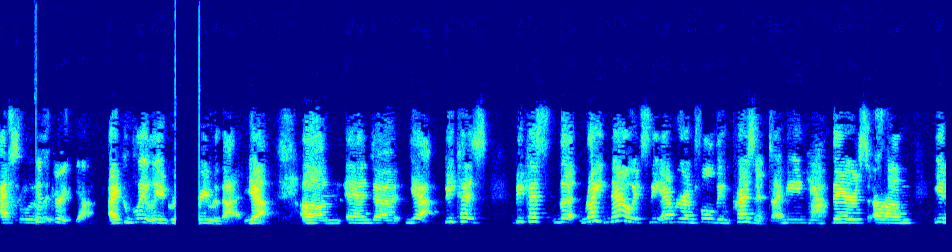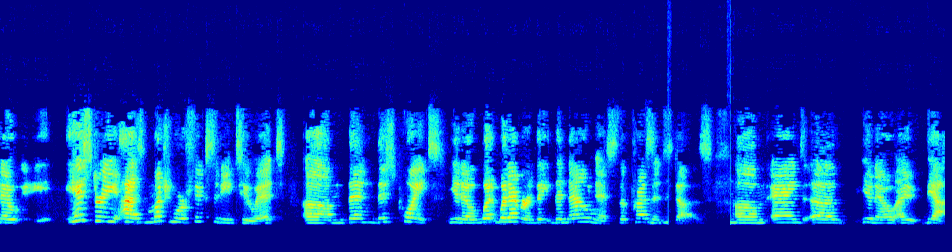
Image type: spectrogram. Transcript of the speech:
absolutely. History, yeah. I completely agree with that. Yeah, um, and uh, yeah, because because the right now it's the ever unfolding present. I mean, yeah. there's um, you know, history has much more fixity to it um, than this point. You know, what whatever the the nowness, the present does. Um, and uh, you know, I yeah,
